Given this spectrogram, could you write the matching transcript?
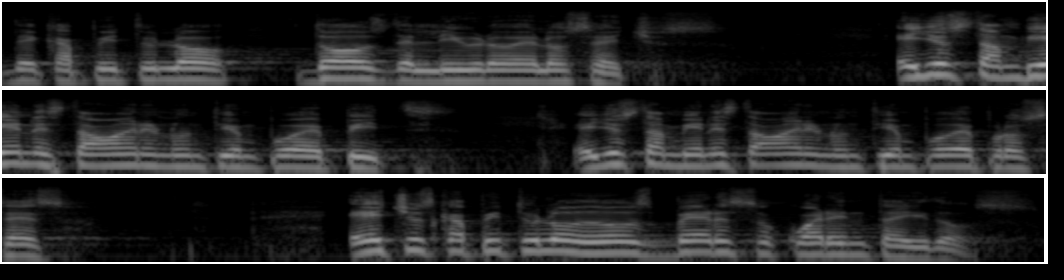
de capítulo 2 del libro de los Hechos. Ellos también estaban en un tiempo de pits. Ellos también estaban en un tiempo de proceso. Hechos capítulo 2, verso 42.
